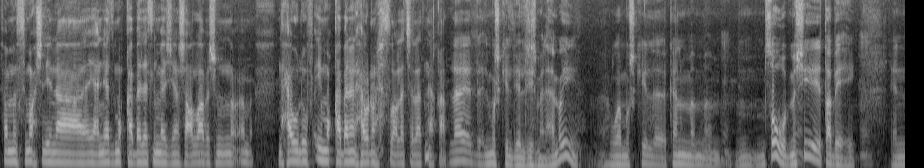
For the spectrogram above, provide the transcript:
فما نسمحش لنا يعني هذه المقابلات الماجية إن شاء الله باش نحاولوا في أي مقابلة نحاولوا نحصلوا على ثلاث نقاط. لا المشكل ديال الجيش مع العمري هو مشكل كان مصوب ماشي طبيعي. لأن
